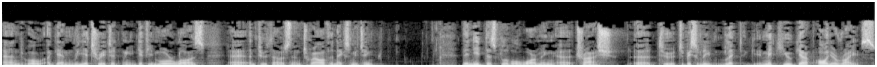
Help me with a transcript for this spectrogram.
And we'll again reiterate it and give you more laws uh, in 2012, the next meeting. They need this global warming uh, trash uh, to, to basically let, make you give up all your rights.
